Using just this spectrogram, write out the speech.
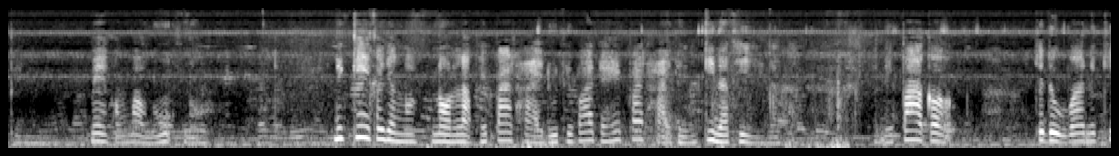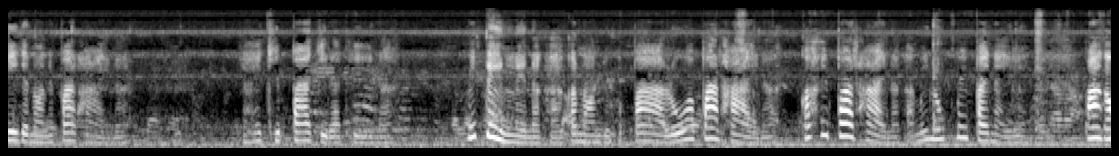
เป็นแม่ของเบานุเนาะนิกกี้ก็ยังนอนหลับให้ป้าถ่ายดูที่ว่าจะให้ป้าถ่ายถึงกี่นาทีนะคะอันนี้ป้าก็จะดูว่านิกกี้จะนอนให้ป้าถ่ายนะจะให้คลิปป้ากี่นาทีนะ ไม่ตื่นเลยนะคะ ก็นอนอยู่กับป้า รู้ว่าป้าถ่ายนะ ก็ให้ป้าถ่ายนะคะ ไม่ลุกไม่ไปไหนเลย ป้าก็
